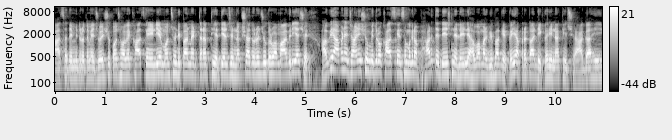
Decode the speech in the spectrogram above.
આ સાથે મિત્રો તમે જોઈ શકો છો, હવે ખાસ કરીને ઇન્ડિયન મોન્સૂન ડિપાર્ટમેન્ટ તરફથી અત્યારે જે નકશાતો રજૂ કરવામાં આવી રહ્યા છે, હવે આપણે જાણીશું મિત્રો ખાસ કરીને સમગ્ર ભારત દેશને લઈને હવામાન વિભાગે કયા પ્રકારની કરી નાખી છે આગાહી.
